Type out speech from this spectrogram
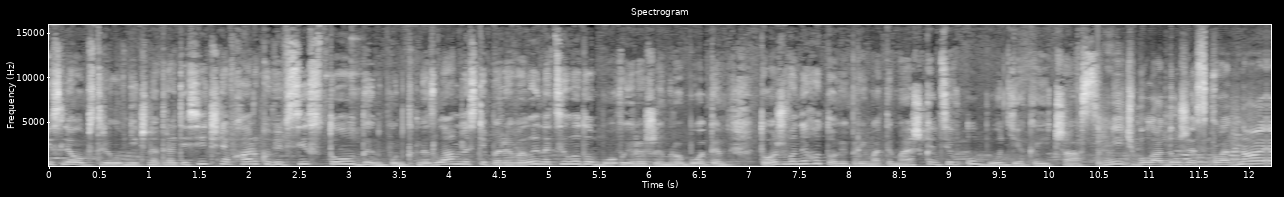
Після обстрілу в ніч на 3 січня в Харкові всі 101 пункт незламності перевели на цілодобовий режим роботи. Тож вони готові приймати мешканців у будь-який час. Ніч була дуже складна.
